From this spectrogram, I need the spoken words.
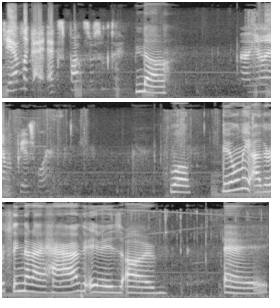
Do you have like an Xbox or something? no. Uh, you only have a PS4. Well, the only other thing that I have is um a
